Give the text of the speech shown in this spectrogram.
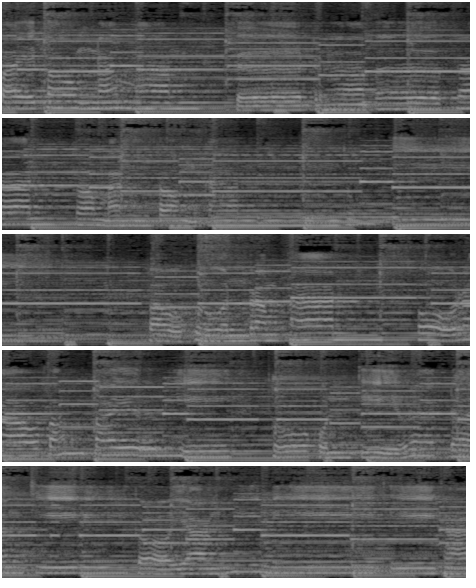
ไฟต้องน้ำมันเกิดราเบิดพรานก็มันต้องกันทุกทีเฝ้าครวญรำพันโอ้เราฟังไปหรือมีโทคนที่รักดังทีวีก็ยังไม่มีทีท่า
